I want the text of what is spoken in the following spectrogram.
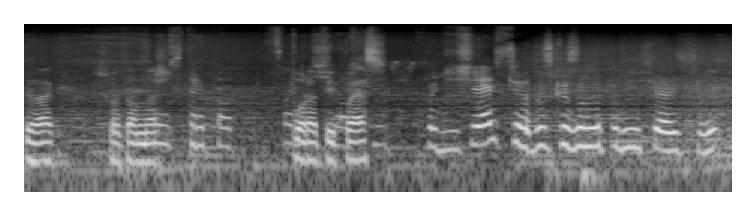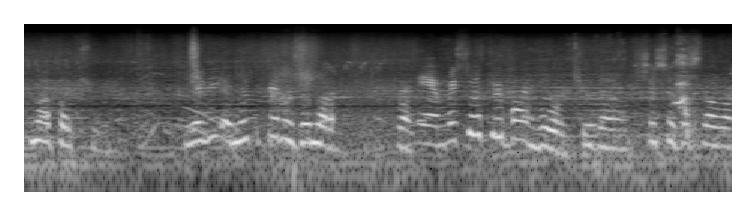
Так, що там наш поратий пес? По несчастью, она сказала по несчастью. Ну, а почему? Я, ви- ну, теперь уже норм. Не, мы сестры по уборке. Да, сейчас это слова.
